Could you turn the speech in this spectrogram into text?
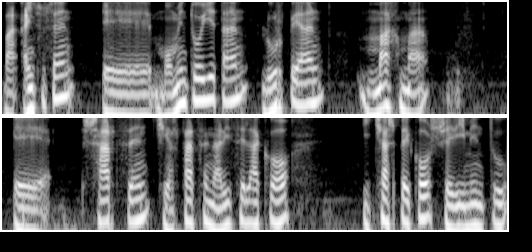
Ba, hain zuzen, e, momentu horietan lurpean magma e, sartzen, txertatzen ari zelako itxaspeko sedimentu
